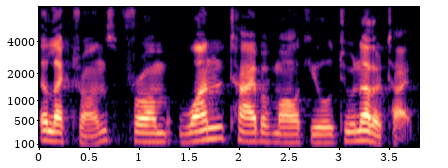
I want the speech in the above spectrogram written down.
electrons from one type of molecule to another type.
